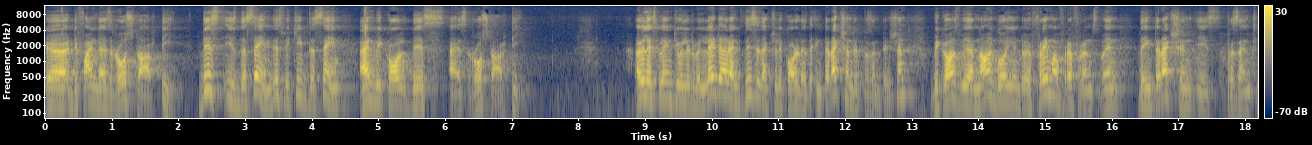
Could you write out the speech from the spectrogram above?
uh, defined as rho star t. This is the same this we keep the same and we call this as rho star t. I will explain to you a little bit later and this is actually called as the interaction representation because we are now going into a frame of reference when the interaction is present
